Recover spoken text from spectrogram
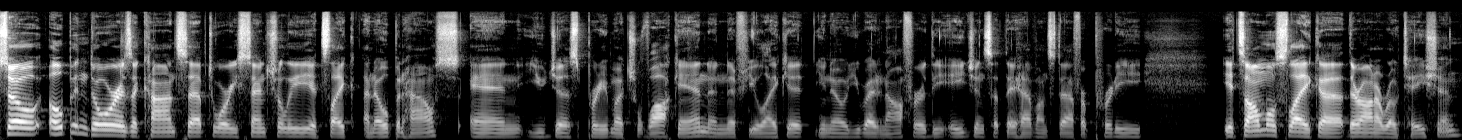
So, Opendoor is a concept where essentially it's like an open house and you just pretty much walk in. And if you like it, you know, you write an offer. The agents that they have on staff are pretty, it's almost like uh, they're on a rotation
